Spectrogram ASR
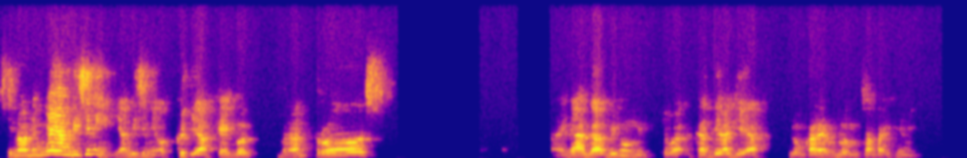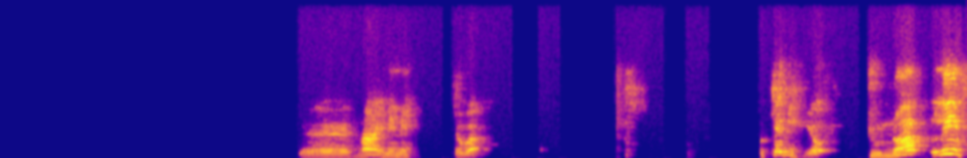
Sinonimnya yang di sini, yang di sini. Oh, good ya. Oke, good. Benar. Terus Nah, ini agak bingung nih. Coba ganti lagi ya. Belum kalian belum sampai ke sini. Oke, nah ini nih. Coba. Oke nih, yuk. Do not leave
